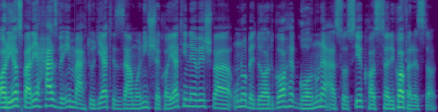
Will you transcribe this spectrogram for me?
آریاس برای حذف این محدودیت زمانی شکایتی نوشت و اونو به دادگاه قانون اساسی کاستاریکا فرستاد.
